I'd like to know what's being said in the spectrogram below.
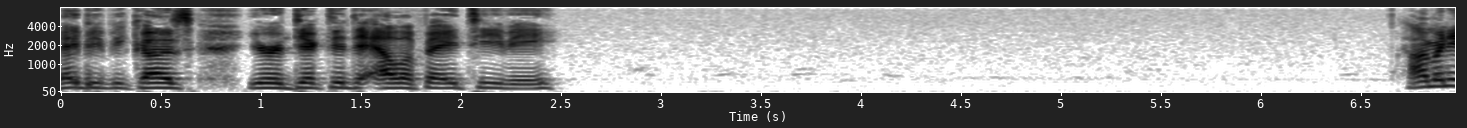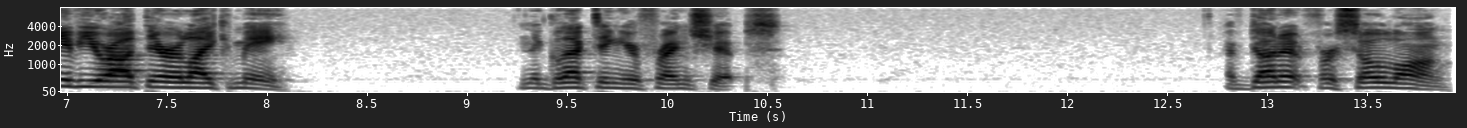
Maybe because you're addicted to LFA TV? How many of you out there are like me? Neglecting your friendships. I've done it for so long.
